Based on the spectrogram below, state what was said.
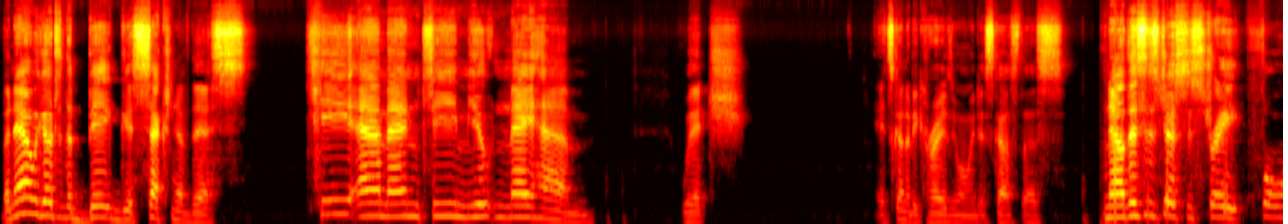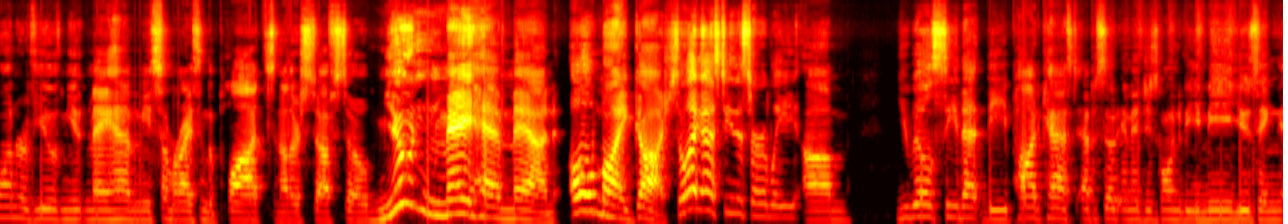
But now we go to the big section of this TMNT Mutant Mayhem, which it's going to be crazy when we discuss this. Now, this is just a straight full on review of Mutant Mayhem, me summarizing the plots and other stuff. So, Mutant Mayhem, man. Oh my gosh. So, I got to see this early. Um, you will see that the podcast episode image is going to be me using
